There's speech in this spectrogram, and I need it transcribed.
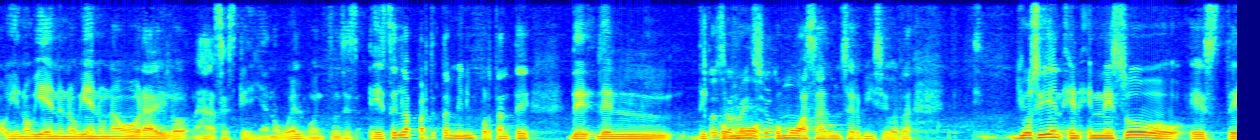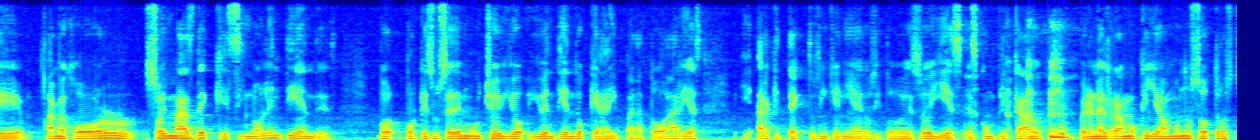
oye, no viene, no viene una hora y lo, nada, es que ya no vuelvo. Entonces, esa es la parte también importante de, del, de cómo, cómo vas a dar un servicio, ¿verdad? Yo sí en, en, eso, este, a lo mejor soy más de que si no le entiendes, porque sucede mucho y yo, yo entiendo que hay para todo áreas, arquitectos, ingenieros y todo eso, y es, es complicado, pero en el ramo que llevamos nosotros,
